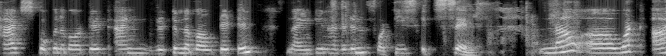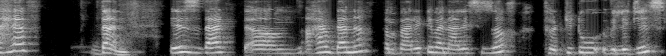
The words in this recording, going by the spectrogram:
had spoken about it and written about it in 1940s itself. Now, uh, what I have done is that um, I have done a comparative analysis of 32 villages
